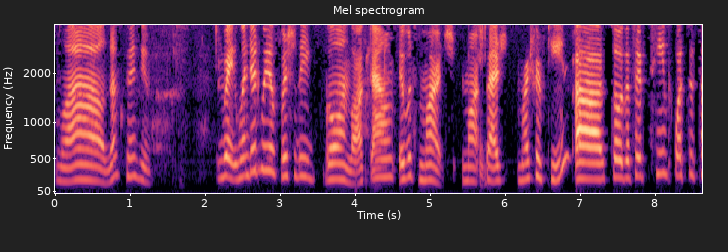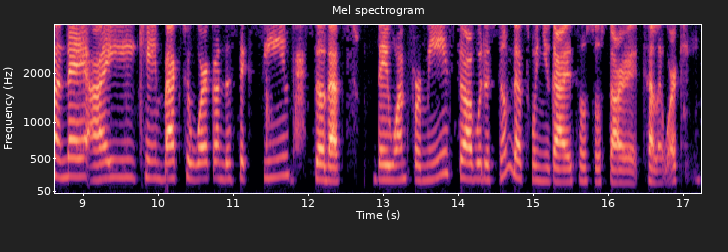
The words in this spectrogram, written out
Wow, that's crazy. Wait, when did we officially go on lockdown? It was March. March March 15th? Uh, so the 15th, what's a Sunday? I came back to work on the 16th. So that's day one for me. So I would assume that's when you guys also started teleworking.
